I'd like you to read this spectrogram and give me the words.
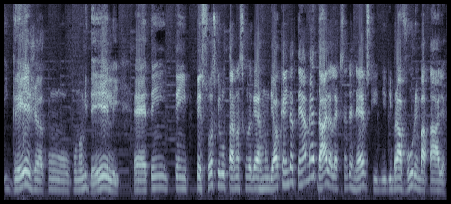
igreja com, com o nome dele, é, tem, tem pessoas que lutaram na Segunda Guerra Mundial que ainda tem a medalha Alexander Nevsky de, de bravura em batalha.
